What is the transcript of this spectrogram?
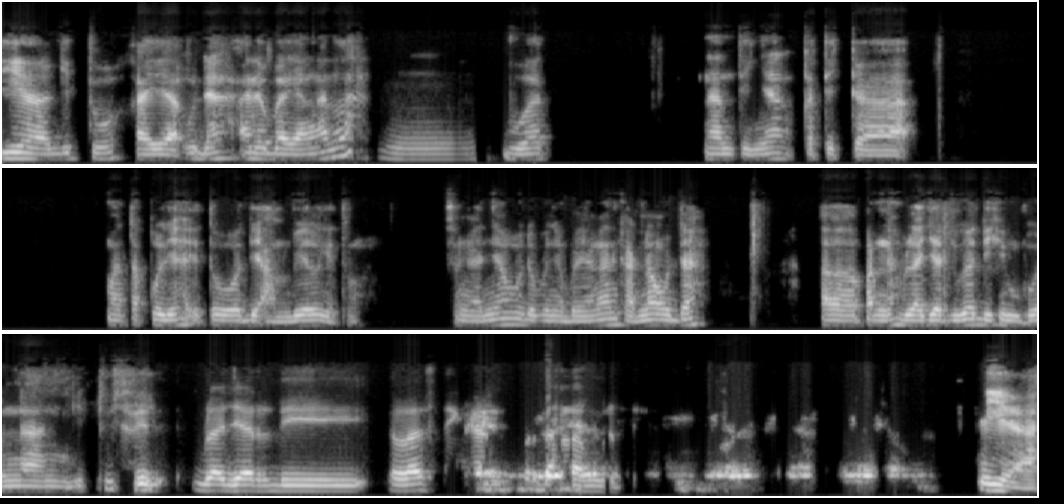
Iya gitu kayak udah ada bayangan lah Hmm, buat nantinya ketika mata kuliah itu diambil gitu. Seenggaknya udah punya bayangan karena udah eh, pernah belajar juga di himpunan gitu sih. belajar di kelas. Iya.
